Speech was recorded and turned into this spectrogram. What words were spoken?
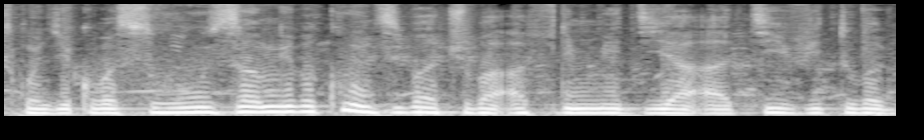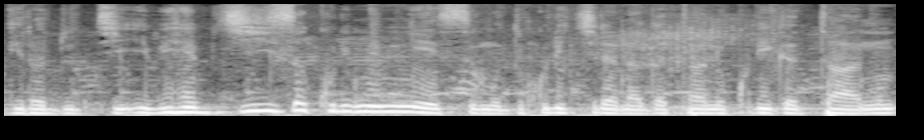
Twongeye kubasuhuza mwe bakunzi bacu ba Afrimediya TV tubabwira duti ibihe byiza kuri mwe mwese mudukurikirana gatanu kuri gatanu.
